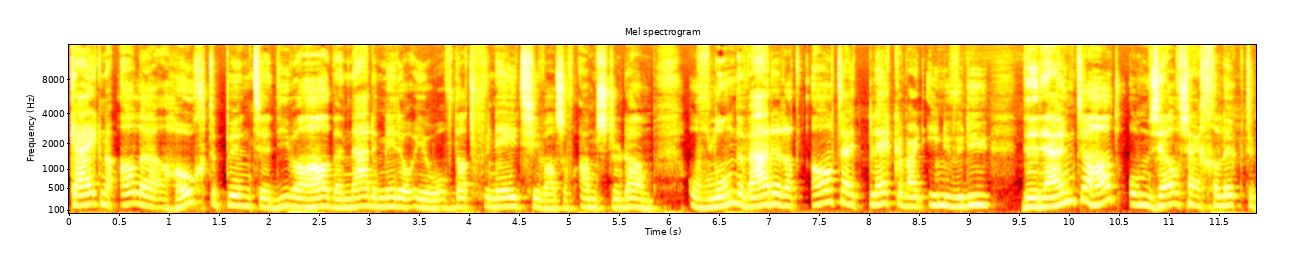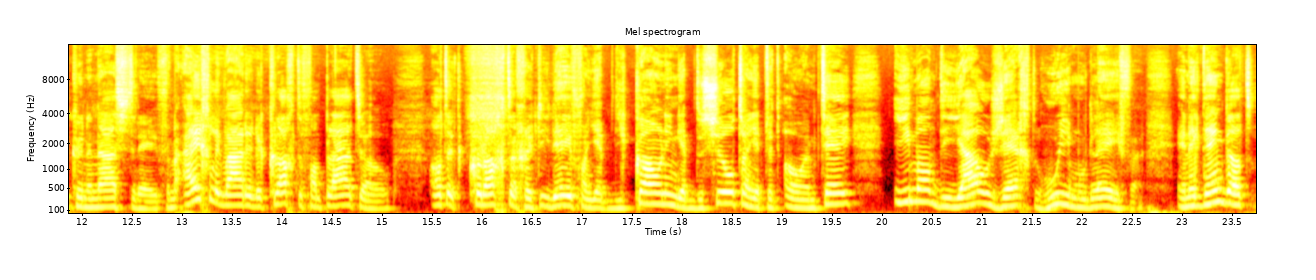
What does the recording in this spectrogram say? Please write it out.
kijkt naar alle hoogtepunten die we hadden na de middeleeuwen, of dat Venetië was, of Amsterdam, of Londen, waren dat altijd plekken waar het individu de ruimte had om zelf zijn geluk te kunnen nastreven. Maar eigenlijk waren de krachten van Plato altijd krachtiger. Het idee van je hebt die koning, je hebt de sultan, je hebt het OMT. Iemand die jou zegt hoe je moet leven. En ik denk dat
